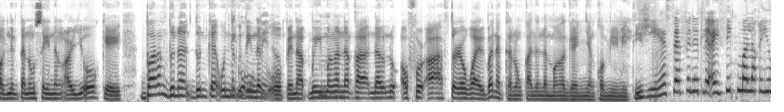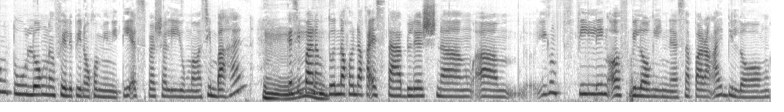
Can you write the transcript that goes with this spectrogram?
pag nagtanong sa'yo ng are you okay, parang doon na doon ka unti-unti Nag-open nag-open up. May mga naka na, for after a while ba nagkaroon ka na ng mga ganyang community? Yes, definitely. I think malaki yung tulong ng Filipino community, especially yung mga simbahan. Mm. Kasi parang doon ako naka-establish ng um, yung feeling of belongingness na parang I belong.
